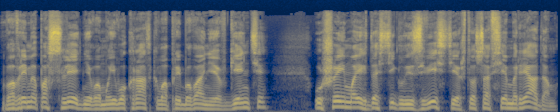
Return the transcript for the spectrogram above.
Во время последнего моего краткого пребывания в Генте – ушей моих достигло известие, что совсем рядом,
